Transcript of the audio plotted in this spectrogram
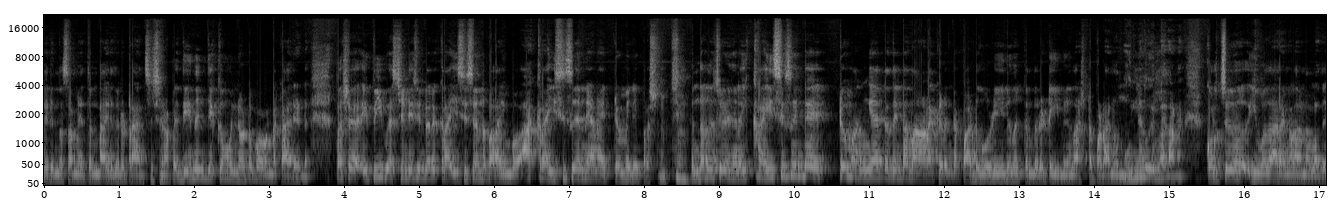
വരുന്ന സമയത്ത് ഉണ്ടായിരുന്ന ഒരു ട്രാൻസിഷൻ അപ്പൊ ഇതിൽ നിന്ന് ഇന്ത്യയ്ക്ക് മുന്നോട്ട് പോകേണ്ട കാര്യമുണ്ട്. പക്ഷെ ഇപ്പൊ ഈ വെസ്റ്റ് ഇൻഡീസിന്റെ ഒരു ക്രൈസിസ് എന്ന് പറയുമ്പോൾ ആ ക്രൈസിസ് തന്നെയാണ് ഏറ്റവും വലിയ പ്രശ്നം. എന്താണെന്ന് വെച്ച് കഴിഞ്ഞാൽ ഈ ക്രൈസിസിന്റെ ഏറ്റവും അങ്ങേറ്റത്തിന്റെ നാണക്കെടിന്റെ പടുകുഴിയിൽ നിൽക്കുന്ന ഒരു ടീമിന് നഷ്ടപ്പെടാനൊന്നുമില്ല എന്നുള്ളതാണ്. കുറച്ച് യുവതാരങ്ങളാണുള്ളത്.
